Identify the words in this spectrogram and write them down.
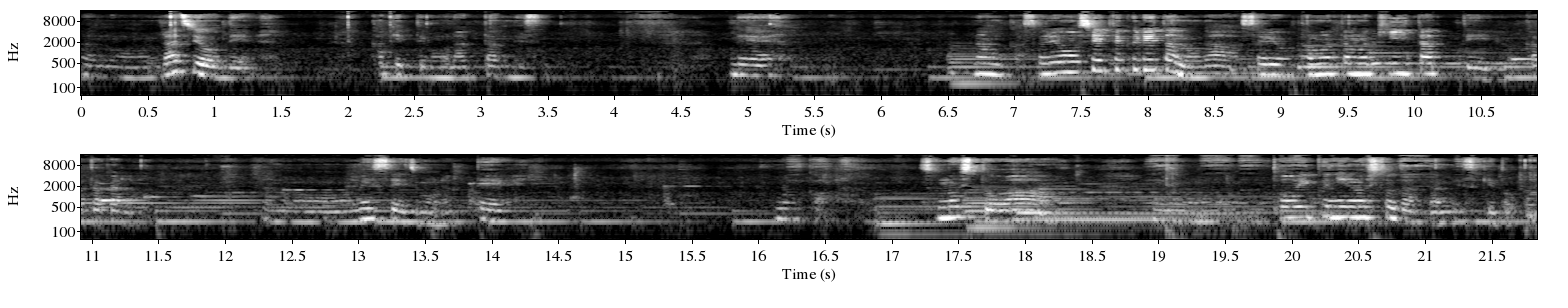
あのラジオでかけてもらったんですでなんかそれを教えてくれたのがそれをたまたま聞いたっていう方からメッセージもらってなんかその人は、うん、遠い国の人だったんですけどなんか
